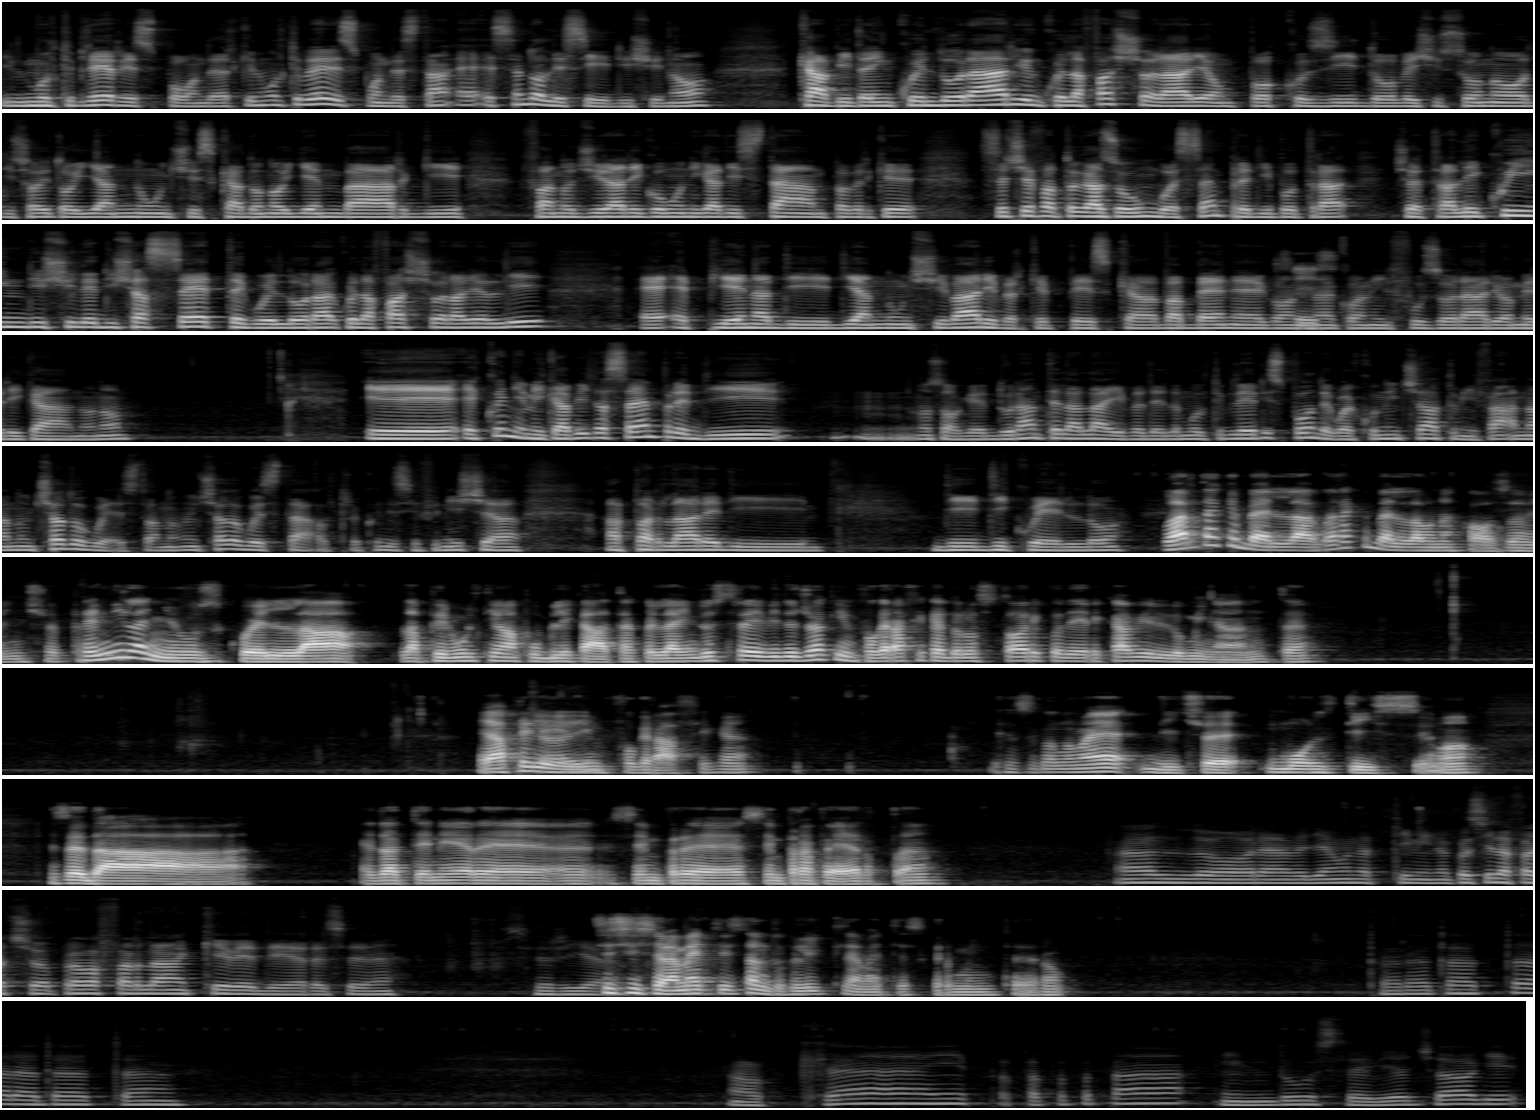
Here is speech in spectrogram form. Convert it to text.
il multiplayer risponde, perché il multiplayer risponde sta- eh, essendo alle 16, no? Capita in quell'orario, in quella fascia oraria un po' così, dove ci sono di solito gli annunci, scadono gli embarghi, fanno girare i comunicati stampa, perché se ci hai fatto caso Umbo è sempre tipo tra, cioè tra le 15 e le 17, quella fascia oraria lì è, è piena di, di, annunci vari perché pesca, va bene con, sì. con il fuso orario americano, no? E, e, quindi mi capita sempre di, mm, non so, che durante la live del multiplayer risponde, qualcuno in chat mi fa, hanno annunciato questo, hanno annunciato quest'altro, e quindi si finisce a, a parlare di, di, di, quello. Guarda che bella, guarda che bella una cosa, Vince. Prendi la news, quella, la penultima pubblicata, quella Industria dei videogiochi, infografica dello storico dei ricavi illuminante. E apri okay. l'infografica, che secondo me dice moltissimo. Questa è da, è da tenere eh, sempre, sempre aperta. Allora, vediamo un attimino, così la faccio, provo a farla anche vedere se, se riesco. Sì, sì, se la metti, tanto clicchi la metti a schermo intero. Tarata, tarata. Ok, pa, pa, pa, industria dei videogiochi,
